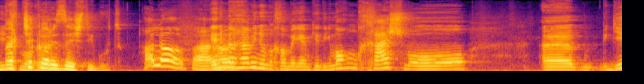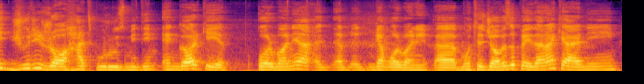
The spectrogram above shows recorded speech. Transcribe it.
نه چه. کار زشتی بود؟ حالا یعنی من حال. همینو می‌خوام بگم که دیگه ما اون خشم و یه جوری راحت بروز میدیم انگار که قربانی میگم قربانی متجاوز پیدا نکردیم.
